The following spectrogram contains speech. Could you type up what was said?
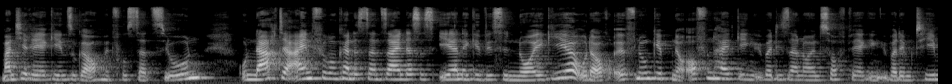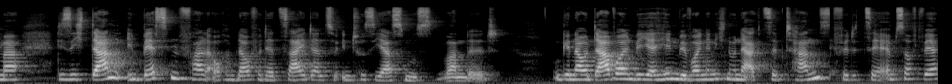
Manche reagieren sogar auch mit Frustration. Und nach der Einführung kann es dann sein, dass es eher eine gewisse Neugier oder auch Öffnung gibt, eine Offenheit gegenüber dieser neuen Software, gegenüber dem Thema, die sich dann im besten Fall auch im Laufe der Zeit dann zu Enthusiasmus wandelt. Und genau da wollen wir ja hin. Wir wollen ja nicht nur eine Akzeptanz für die CRM-Software,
